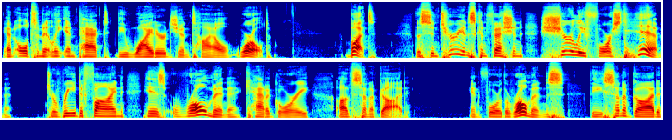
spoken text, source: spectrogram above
and ultimately impact the wider Gentile world. But the centurion's confession surely forced him to redefine his Roman category of Son of God. And for the Romans, the Son of God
